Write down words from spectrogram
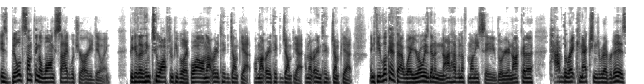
is build something alongside what you're already doing. Because I think too often people are like, well, I'm not ready to take the jump yet. I'm not ready to take the jump yet. I'm not ready to take the jump yet. And if you look at it that way, you're always going to not have enough money saved or you're not going to have the right connections or whatever it is.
